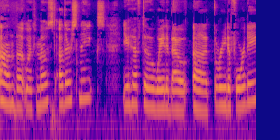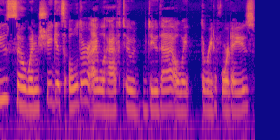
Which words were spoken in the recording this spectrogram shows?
Um, but with most other snakes, you have to wait about uh three to four days. So when she gets older, I will have to do that. I'll wait three to four days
